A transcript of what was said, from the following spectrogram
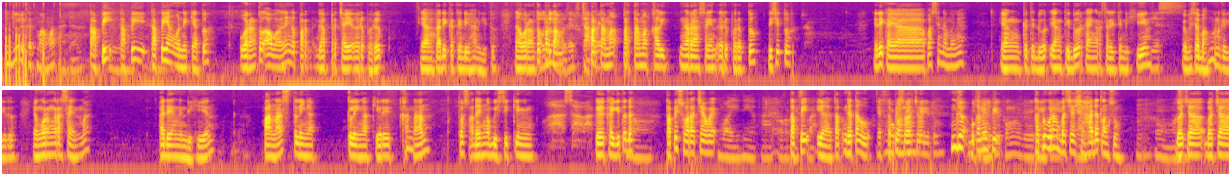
Ini juga deket Mamat ada. tapi tapi tapi yang uniknya tuh orang tuh awalnya nggak per- percaya erep-erep yang tadi ketindihan gitu. Nah orang tuh Oh, iya, pertama pertama pertama kali ngerasain erep-erep tuh di situ. Jadi kayak apa sih namanya yang ketidur yang tidur kayak ngerasa ditindihin yes. nggak bisa bangun kayak gitu. Yang orang ngerasain mah ada yang nindihin panas telinga telinga kiri kanan terus ada yang ngebisikin wah salah kayak kayak gitu dah. Oh. tapi suara cewek. Wah ini apa orkestra. tapi ya tapi nggak tahu. Itu tapi suara cewek. itu. enggak bukan Bisa mimpi. aja tapi orang baca syahadat langsung. Hmm, baca baca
